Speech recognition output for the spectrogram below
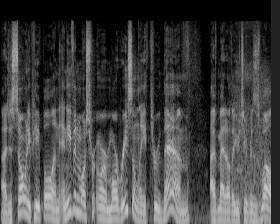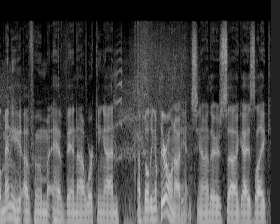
uh, just so many people. And, and even most, or more recently, through them, I've met other YouTubers as well, many of whom have been uh, working on uh, building up their own audience. You know, there's uh, guys like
